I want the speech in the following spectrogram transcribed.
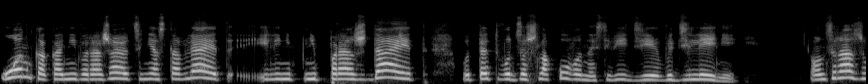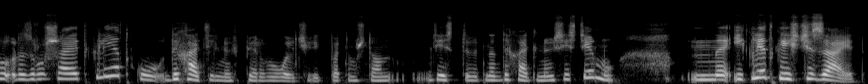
он, как они выражаются, не оставляет или не, не порождает вот эту вот зашлакованность в виде выделений он сразу разрушает клетку, дыхательную в первую очередь, потому что он действует на дыхательную систему, и клетка исчезает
